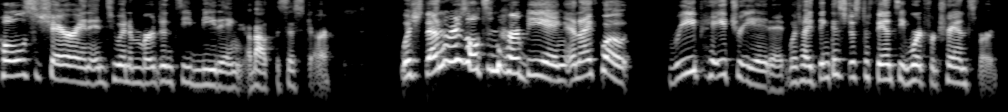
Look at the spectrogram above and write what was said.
pulls Sharon into an emergency meeting about the sister, which then results in her being, and I quote, repatriated, which I think is just a fancy word for transferred.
